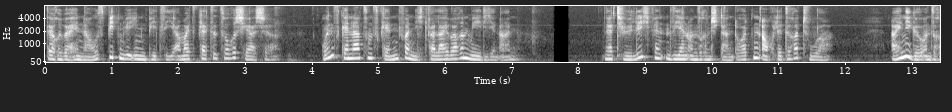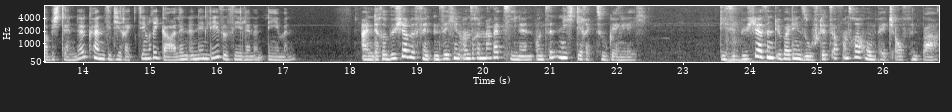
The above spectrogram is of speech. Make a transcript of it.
Darüber hinaus bieten wir Ihnen PC-Arbeitsplätze zur Recherche und Scanner zum Scannen von nicht verleihbaren Medien an. Natürlich finden Sie an unseren Standorten auch Literatur. Einige unserer Bestände können Sie direkt den Regalen in den Lesesälen entnehmen. Andere Bücher befinden sich in unseren Magazinen und sind nicht direkt zugänglich. Diese Bücher sind über den Suchschlitz auf unserer Homepage auffindbar,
